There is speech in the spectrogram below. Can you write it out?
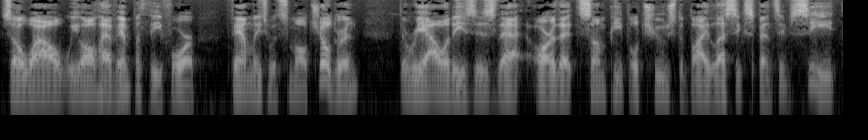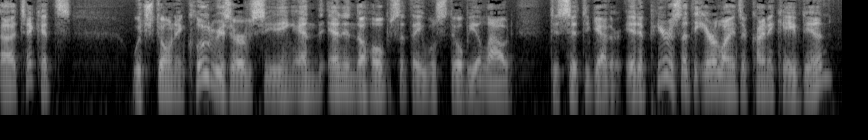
So while we all have empathy for families with small children, the realities is that are that some people choose to buy less expensive seat uh, tickets, which don't include reserved seating, and and in the hopes that they will still be allowed to sit together. It appears that the airlines have kind of caved in,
